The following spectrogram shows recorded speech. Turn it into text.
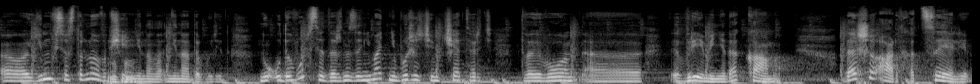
э, ему все остальное вообще не, надо, не надо будет. Но удовольствие должны занимать не больше, чем четверть твоего э, времени, да, кама. Дальше артха, цели.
